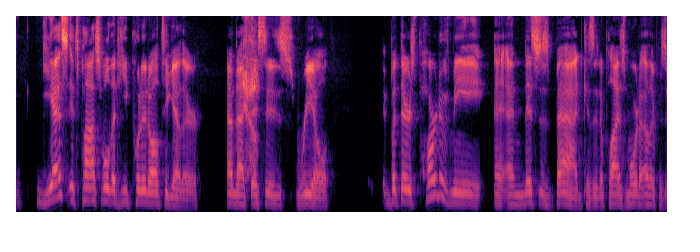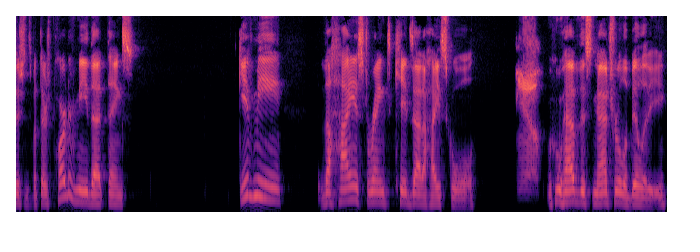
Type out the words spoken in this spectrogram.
I yes, it's possible that he put it all together and that Yeah. this is real. But there's part of me, and this is bad because it applies more to other positions. But there's part of me that thinks, give me the highest ranked kids out of high school Yeah. who have this natural ability,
